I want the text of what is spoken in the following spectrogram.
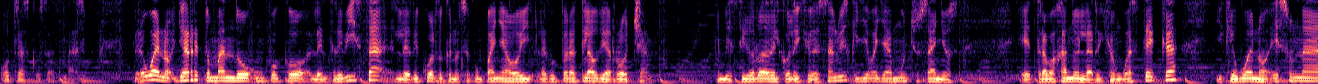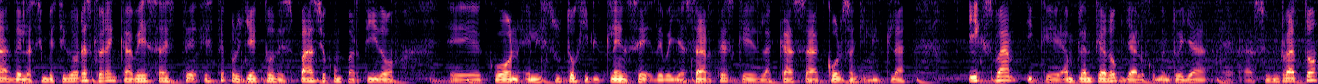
otras cosas más. Pero bueno, ya retomando un poco la entrevista, le recuerdo que nos acompaña hoy la doctora Claudia Rocha, investigadora del Colegio de San Luis, que lleva ya muchos años eh, trabajando en la región huasteca y que bueno, es una de las investigadoras que ahora encabeza este, este proyecto de espacio compartido eh, con el Instituto Gilitlense de Bellas Artes, que es la Casa Colsan Gilitla Ixba y que han planteado, ya lo comentó ella eh, hace un rato,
